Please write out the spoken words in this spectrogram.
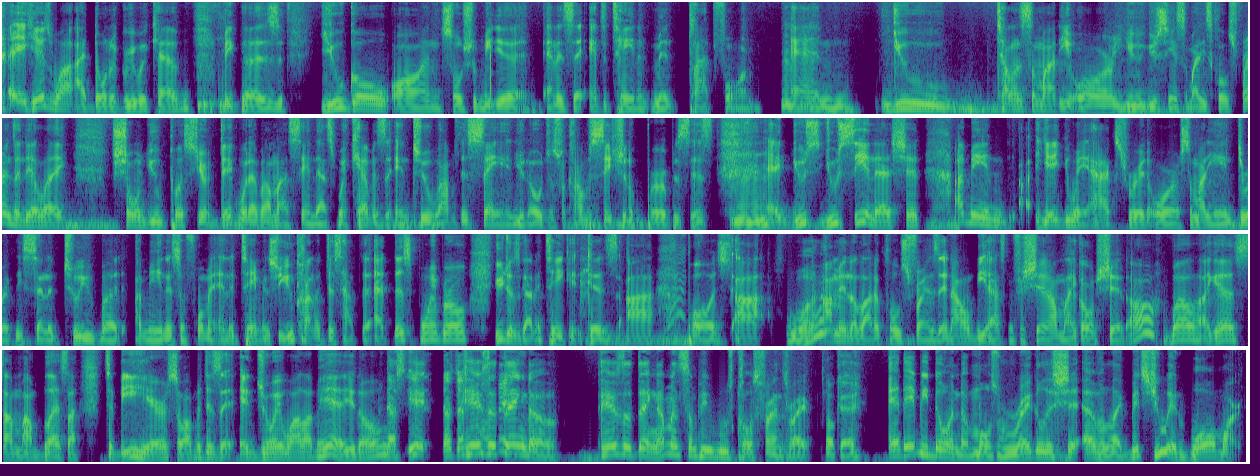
Hey, here's why I don't agree with Kev because you go on social media and it's an entertainment platform Mhm. and you telling somebody or you you seeing somebody's close friends and they're like showing you pussy or dick whatever i'm not saying that's what kev is into. I'm just saying you know just for conversational purposes. Mm-hmm. And you you seeing that shit. I mean yeah you ain't asked for it or somebody ain't directly sent it to you but i mean it's a form of entertainment. So you kind of just have to at this point bro you just got to take it. Because i pause i What? I'm in a lot of close friends, and I don't be asking for shit. I'm like, oh shit, oh well, I guess I'm I'm blessed. I, to be here, so I'm gonna just enjoy while I'm here. You know, That's it. That's, that's Here's my the thing, though. Here's the thing. I'm in some people's close friends, right? Okay. And they be doing the most regular shit ever. Like, bitch, you in Walmart.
